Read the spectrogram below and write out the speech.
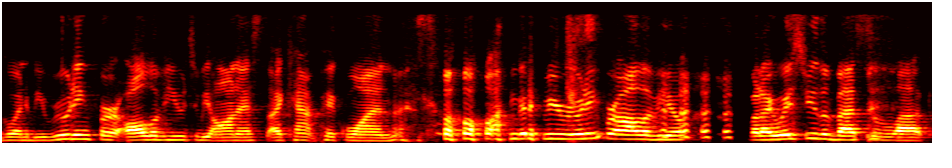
going to be rooting for all of you, to be honest. I can't pick one. So I'm going to be rooting for all of you. but I wish you the best of luck.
